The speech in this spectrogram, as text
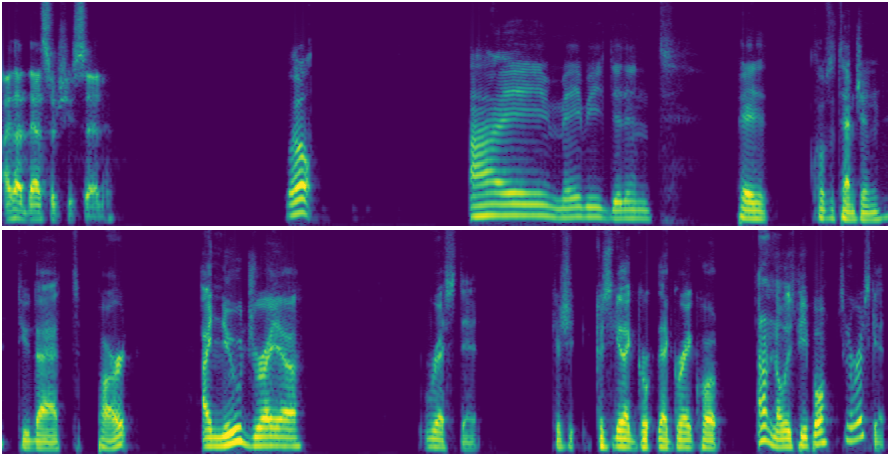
i thought that's what she said Well, I maybe didn't pay close attention to that part. I knew Drea risked it because she because she get that gr- that great quote. I don't know these people. I'm just gonna risk it.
